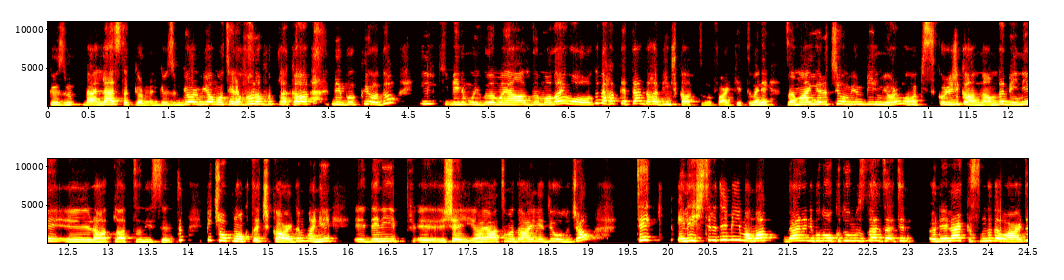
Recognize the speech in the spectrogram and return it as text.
gözüm ben lens takıyorum. Hani gözüm görmüyor ama o telefona mutlaka bir bakıyordum. İlk benim uygulamaya aldığım olay o oldu ve hakikaten daha dinç kalktığımı fark ettim. Hani zaman yaratıyor muyum bilmiyorum ama psikolojik anlamda beni e, rahatlattığını hissettim. Birçok nokta çıkardım. Hani e, deneyip e, şey hayatıma dahil ediyor olacağım. Tek eleştiri demeyeyim ama ben hani bunu okuduğumuzda zaten öneriler kısmında da vardı.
